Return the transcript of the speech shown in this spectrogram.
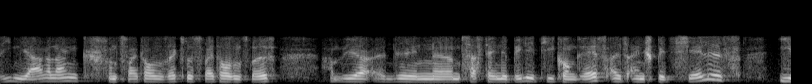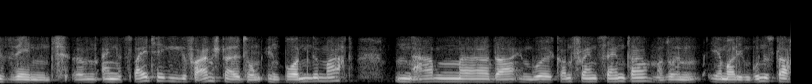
sieben Jahre lang, von 2006 bis 2012, haben wir den äh, Sustainability Kongress als ein spezielles Event, ähm, eine zweitägige Veranstaltung in Bonn gemacht haben äh, da im World Conference Center, also im ehemaligen Bundestag,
